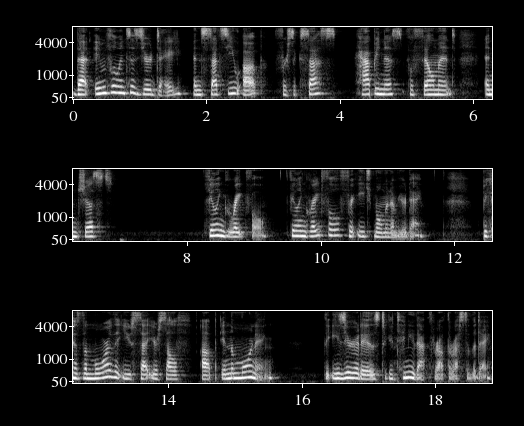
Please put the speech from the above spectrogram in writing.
that influences your day and sets you up for success, happiness, fulfillment, and just feeling grateful, feeling grateful for each moment of your day. Because the more that you set yourself up in the morning, the easier it is to continue that throughout the rest of the day.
